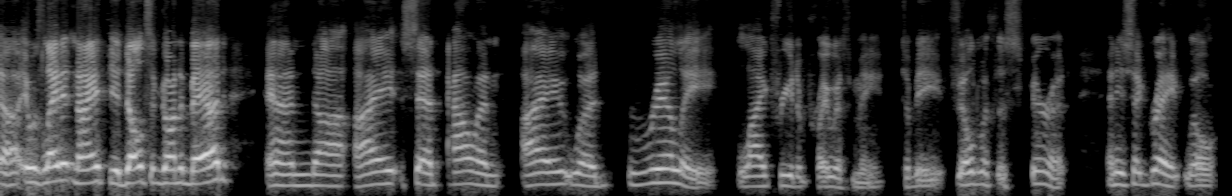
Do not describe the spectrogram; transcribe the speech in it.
uh, it was late at night. The adults had gone to bed. And uh, I said, Alan, I would really like for you to pray with me to be filled with the Spirit. And he said, Great, we'll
